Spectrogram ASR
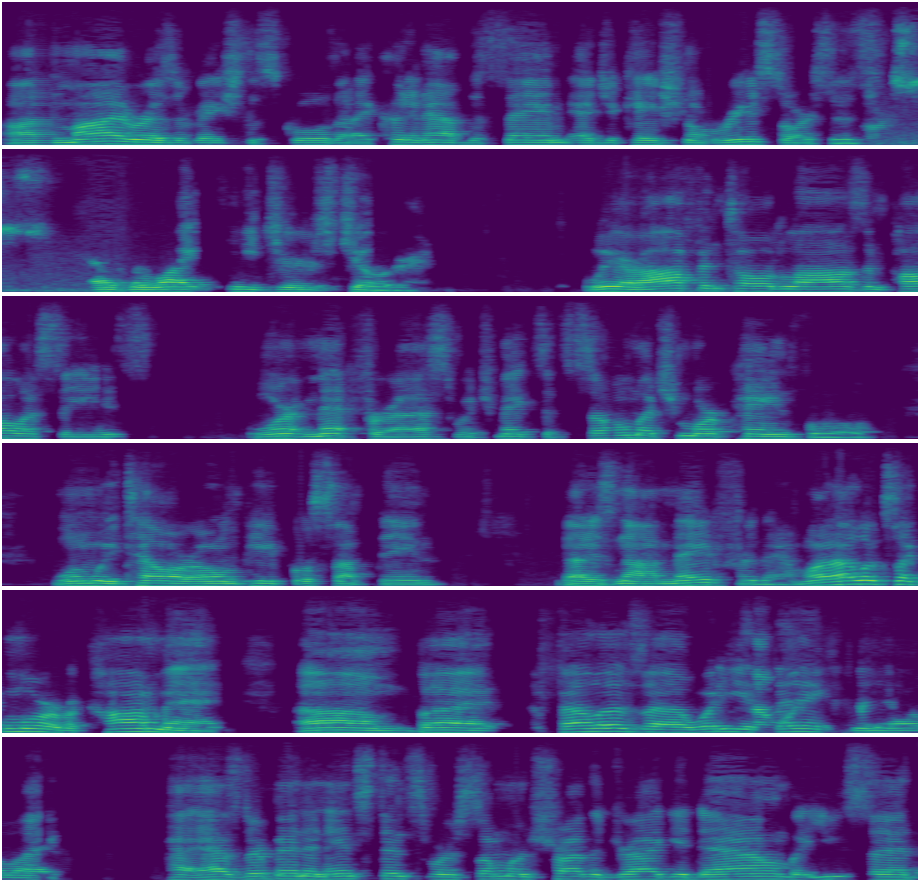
on my reservation school that I couldn't have the same educational resources as the white teachers' children. We are often told laws and policies weren't meant for us, which makes it so much more painful when we tell our own people something that is not made for them. Well, that looks like more of a comment. Um, but fellas, uh, what do you think? You know, like, ha- has there been an instance where someone's tried to drag you down, but you said,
